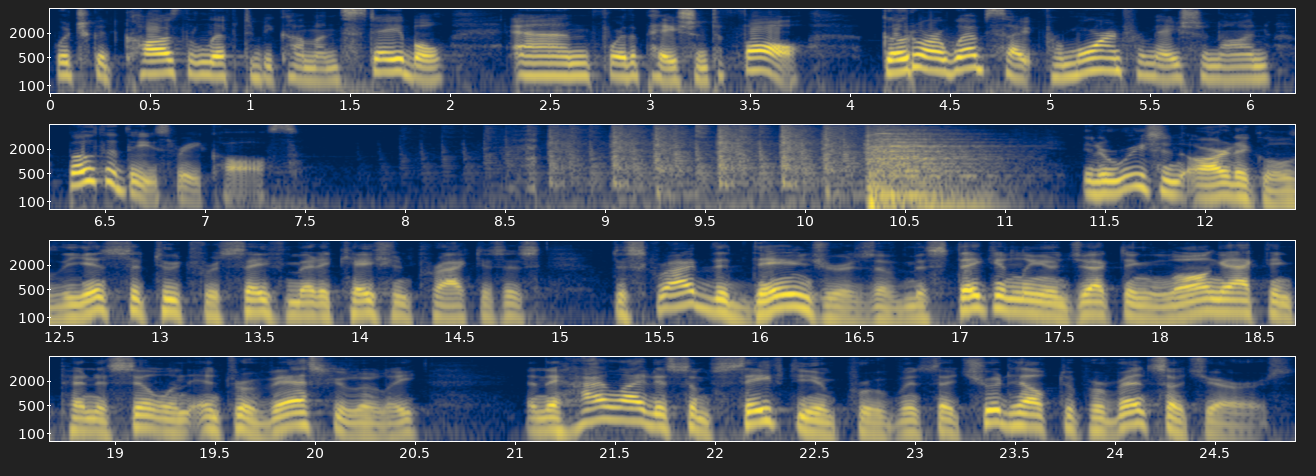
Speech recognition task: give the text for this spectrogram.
which could cause the lift to become unstable and for the patient to fall. Go to our website for more information on both of these recalls. In a recent article, the Institute for Safe Medication Practices described the dangers of mistakenly injecting long-acting penicillin intravascularly, and they highlighted some safety improvements that should help to prevent such errors.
